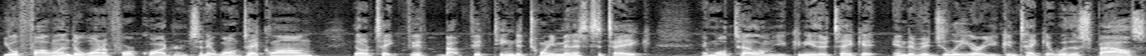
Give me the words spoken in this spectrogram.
You'll fall into one of four quadrants, and it won't take long. It'll take about fifteen to twenty minutes to take and we'll tell them you can either take it individually or you can take it with a spouse.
